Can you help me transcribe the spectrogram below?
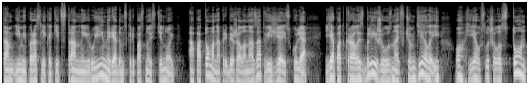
там ими поросли какие-то странные руины рядом с крепостной стеной, а потом она прибежала назад, визжая из куля. Я подкралась ближе узнать, в чем дело, и, ох, я услышала стон,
